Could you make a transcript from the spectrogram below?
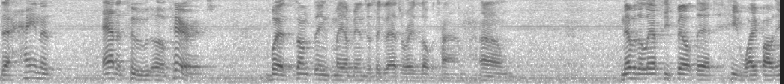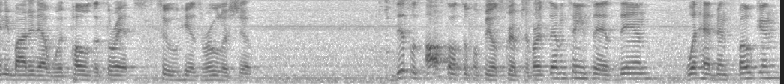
the heinous attitude of Herod, but some things may have been just exaggerated over time. Um, nevertheless, he felt that he'd wipe out anybody that would pose a threat to his rulership this was also to fulfill scripture. Verse 17 says, Then what had been spoken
